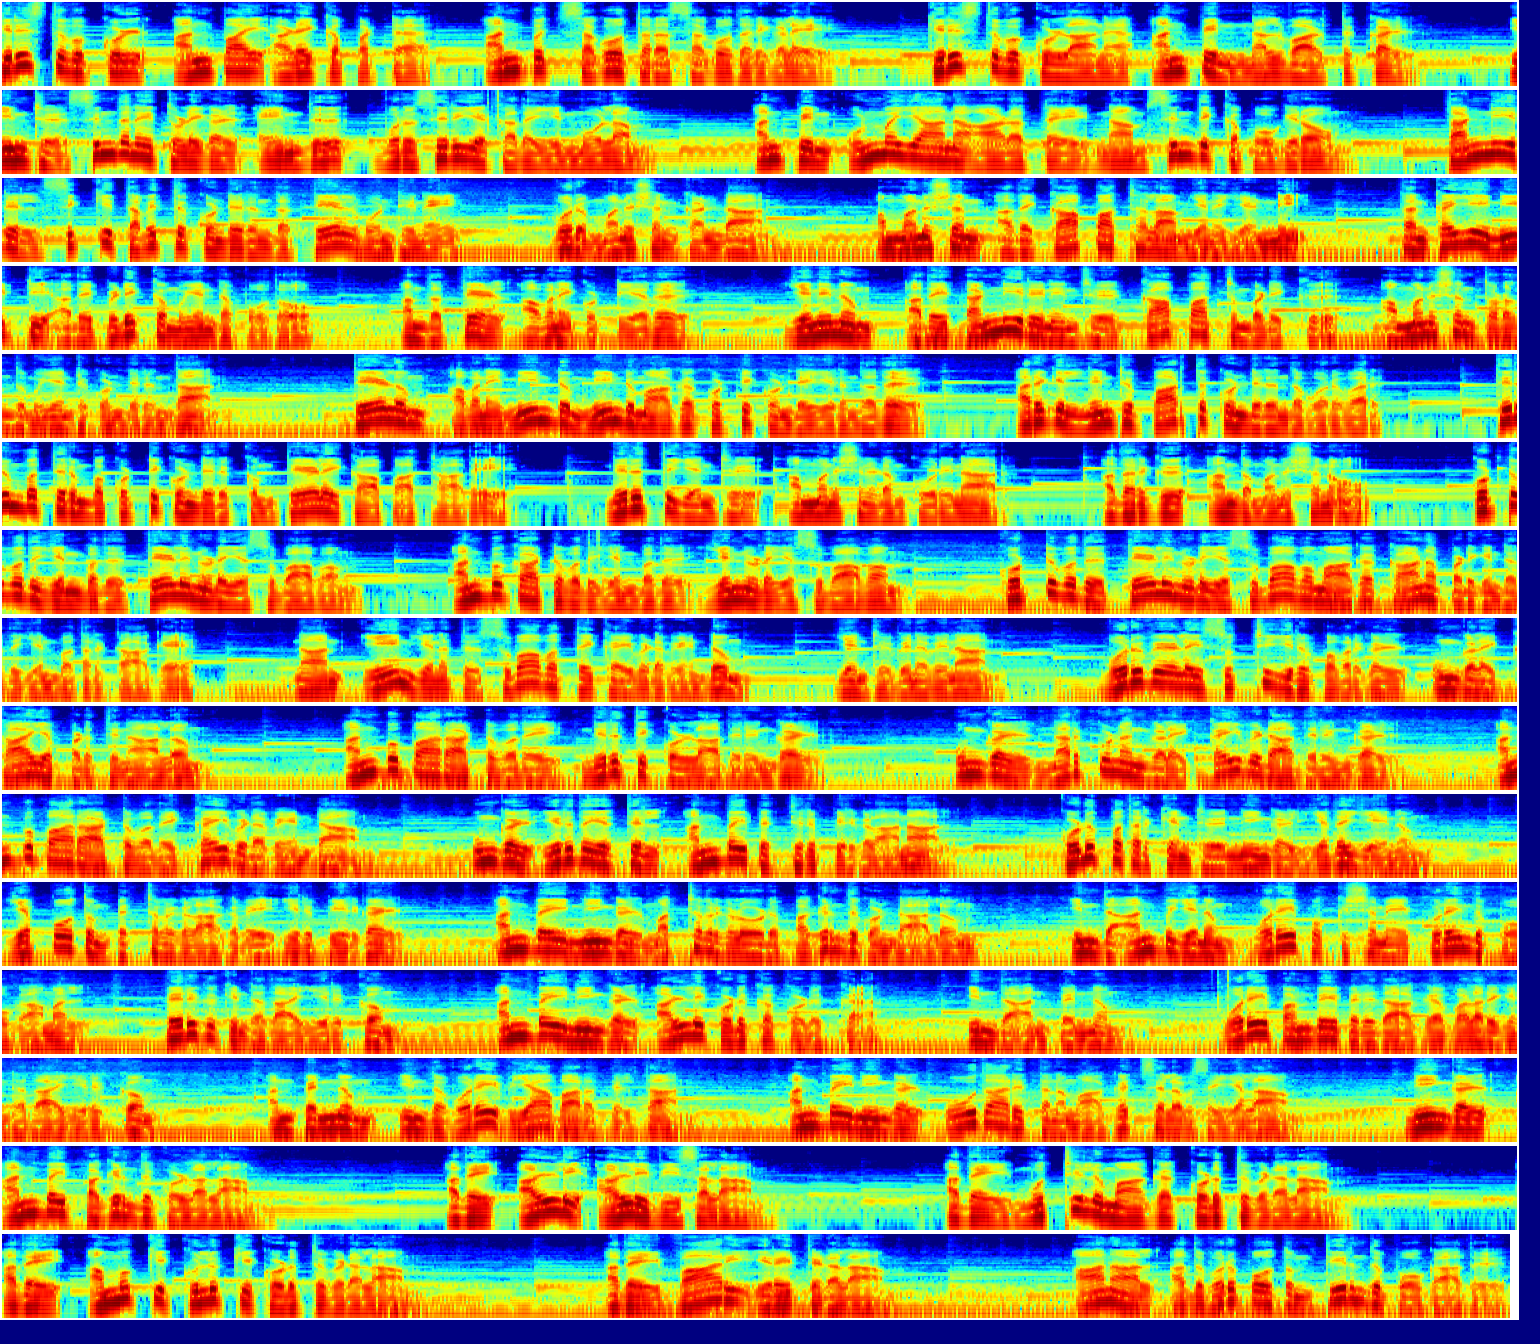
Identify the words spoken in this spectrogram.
கிறிஸ்துவுக்குள் அன்பாய் அழைக்கப்பட்ட அன்பு சகோதர சகோதரிகளே கிறிஸ்துவுக்குள்ளான அன்பின் நல்வாழ்த்துக்கள். இன்று சிந்தனை துளிகள் ஐந்து ஒரு சிறிய கதையின் மூலம் அன்பின் உண்மையான ஆழத்தை நாம் சிந்திக்கப் போகிறோம். தண்ணீரில் சிக்கி தவித்துக் கொண்டிருந்த தேள் ஒன்றினை ஒரு மனுஷன் கண்டான். அம்மனுஷன் அதை காப்பாற்றலாம் என எண்ணி தன் கையை நீட்டி அதை பிடிக்க முயன்ற போதோ அந்த தேள் அவனை கொட்டியது. எனினும் அதை தண்ணீரினின்று காப்பாற்றும்படிக்கு அம்மனுஷன் தொடர்ந்து முயன்று கொண்டிருந்தான். தேளும் அவனை மீண்டும் மீண்டுமாக கொட்டிக் கொண்டே இருந்தது. அருகில் நின்று பார்த்து கொண்டிருந்த ஒருவர் திரும்ப திரும்ப கொட்டிக் கொண்டிருக்கும் தேளை காப்பாற்றாதே நிறுத்து என்று அம்மனுஷனிடம் கூறினார். அதற்கு அந்த மனுஷனோ கொட்டுவது என்பது தேளினுடைய சுபாவம் அன்பு காட்டுவது என்பது என்னுடைய சுபாவம். கொட்டுவது தேளினுடைய சுபாவமாக காணப்படுகின்றது என்பதற்காக நான் ஏன் எனது சுபாவத்தை கைவிட வேண்டும்? என்று வினவினான். ஒருவேளை சுற்றியிருப்பவர்கள் உங்களை காயப்படுத்தினாலும் அன்பு பாராட்டுவதை நிறுத்திக் கொள்ளாதிருங்கள். உங்கள் நற்குணங்களை கைவிடாதிருங்கள். அன்பு பாராட்டுவதை கைவிட வேண்டாம். உங்கள் இருதயத்தில் அன்பை பெற்றிருப்பீர்களானால் கொடுப்பதற்கென்று நீங்கள் எதையேனும் எப்போதும் பெற்றவர்களாகவே இருப்பீர்கள். அன்பை நீங்கள் மற்றவர்களோடு பகிர்ந்து கொண்டாலும் இந்த அன்பு எனும் ஒரே பொக்கிஷமே குறைந்து போகாமல் பெருகுகின்றதாய் இருக்கும் அன்பை நீங்கள் அள்ளி கொடுக்க கொடுக்க இந்த அன்பெண்ணும் ஒரே பண்பை பெரிதாக வளருகின்றதாயிருக்கும். அன்பெண்ணும் இந்த ஒரே வியாபாரத்தில்தான் அன்பை நீங்கள் ஊதாரித்தனமாக செலவு செய்யலாம். நீங்கள் அன்பை பகிர்ந்து கொள்ளலாம். அதை அள்ளி அள்ளி வீசலாம். அதை முற்றிலுமாக கொடுத்து விடலாம். அதை அமுக்கி குலுக்கி கொடுத்து விடலாம். அதை வாரி இறைத்திடலாம். ஆனால் அது ஒருபோதும் தீர்ந்து போகாது.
